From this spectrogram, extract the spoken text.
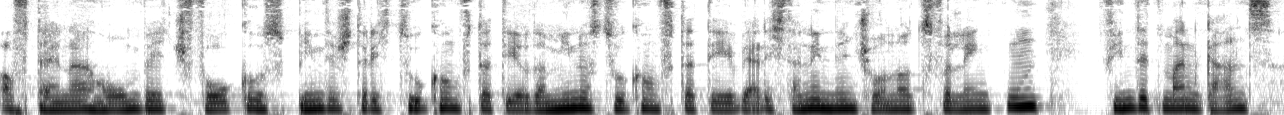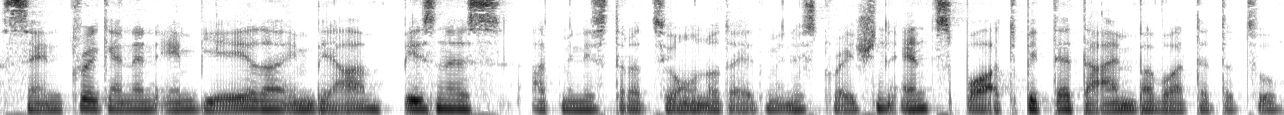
Auf deiner Homepage Focus-Zukunft.at oder Minus-Zukunft.at werde ich dann in den Shownotes verlinken, findet man ganz centric einen MBA oder MBA Business Administration oder Administration and Sport. Bitte da ein paar Worte dazu.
